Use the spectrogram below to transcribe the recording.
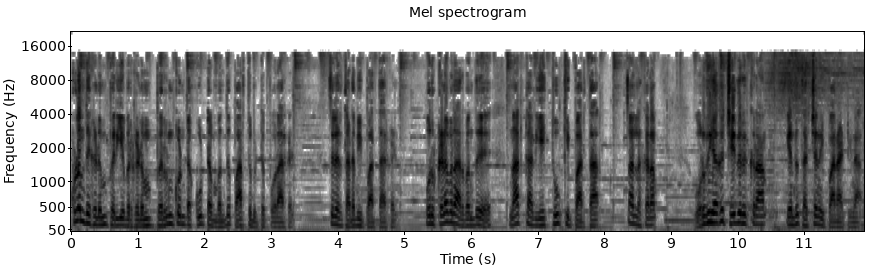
குழந்தைகளும் பெரியவர்களும் பெருங்கொண்ட கூட்டம் வந்து பார்த்துவிட்டு போனார்கள். சிலர் தடவி பார்த்தார்கள். ஒரு கிழவனார் வந்து நாற்காலியை தூக்கி பார்த்தார். நல்ல கரம். உறுதியாக செய்திருக்கிறான் என்று தச்சனை பாராட்டினார்.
